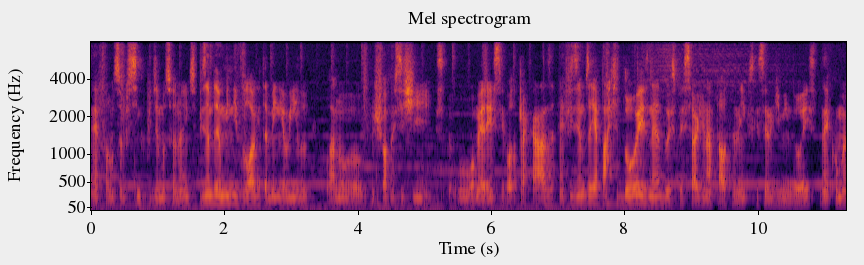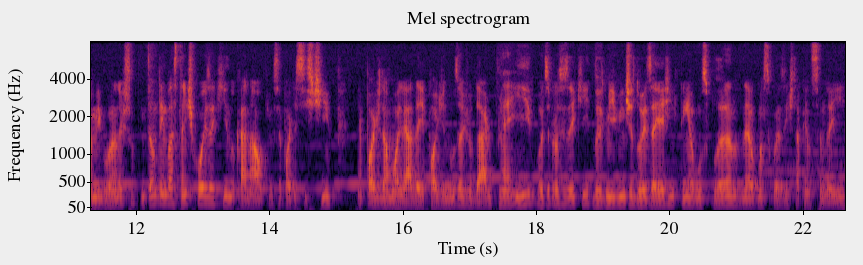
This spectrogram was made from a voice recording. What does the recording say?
é, falando sobre cinco pedidos emocionantes. Fizemos um mini vlog também, eu indo lá no, no shopping assistir o Homem-Aranha sem volta para casa. É, fizemos aí a parte 2, né, do especial de Natal também, que esqueceram de mim 2, né, com meu amigo Anderson. Então tem bastante coisa aqui no canal que você pode assistir. É, pode dar uma olhada aí, pode nos ajudar, né? E vou dizer para vocês aí que 2022 aí a gente tem alguns planos, né? Algumas coisas a gente tá pensando aí.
